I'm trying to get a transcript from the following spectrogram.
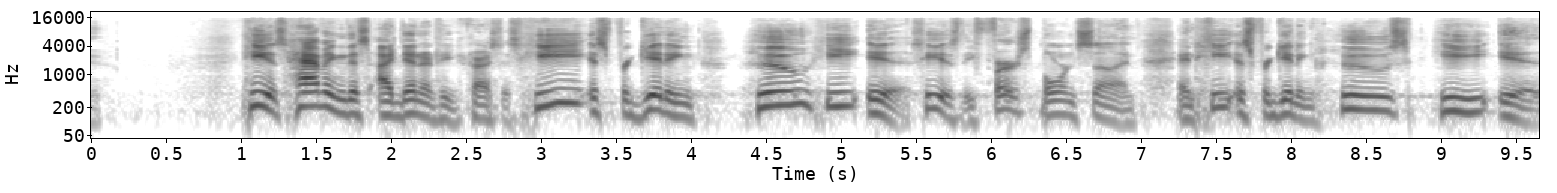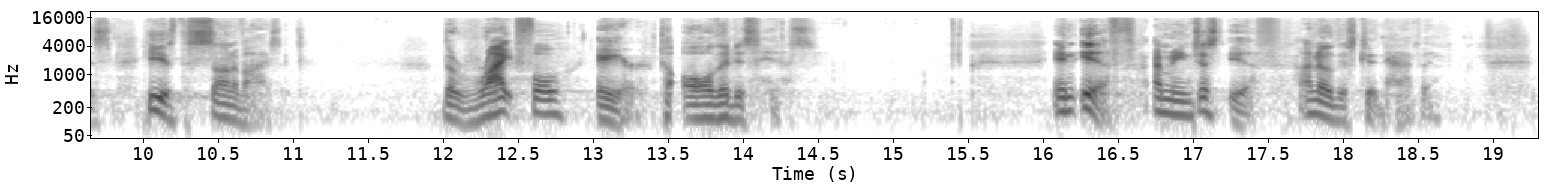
He is having this identity crisis. He is forgetting who he is. He is the firstborn son, and he is forgetting whose he is. He is the son of Isaac, the rightful heir to all that is his. And if, I mean, just if, I know this couldn't happen,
